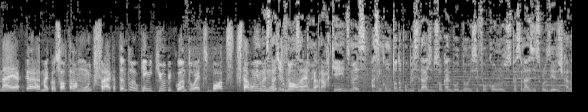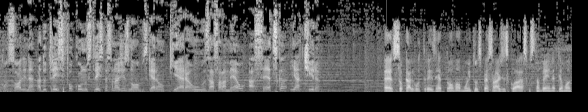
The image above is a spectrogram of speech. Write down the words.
Na época, a Microsoft estava muito fraca. Tanto o GameCube quanto o Xbox estavam indo Mais muito tarde ele foi mal, lançado né? também pra arcades, mas assim como toda a publicidade do Soul Calibur 2 se focou nos personagens exclusivos de cada console, né? A do 3 se focou nos três personagens novos, que eram, que eram o Zasalamel, a Setsuka e a Tira. É, Soul Calibur 3 retoma muito os personagens clássicos também, né? Tem uma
